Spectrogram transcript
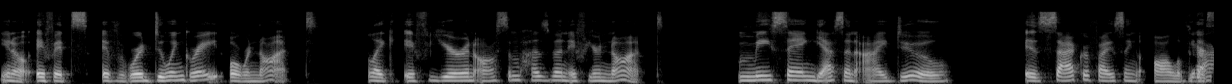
you know, if it's, if we're doing great or we're not. Like if you're an awesome husband, if you're not, me saying yes and I do is sacrificing all of yes. that.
